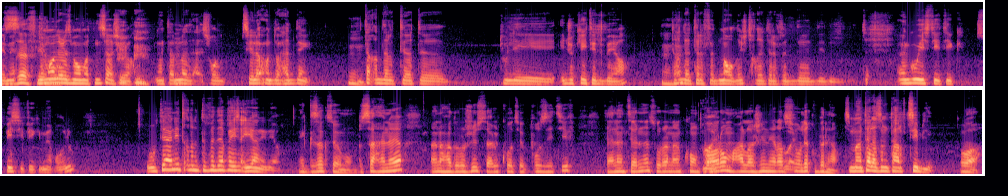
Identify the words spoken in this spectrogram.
بزاف mais les malheureusement ما تنساش يا اخو الانترنت شغل سلاح عنده حدين. تقدر تولي educated بها. تقدر ترفد نوضج تقدر ترفد un goût esthétique spécifique كما يقولوا. وثاني تقدر ترفدها vice عيانين يا اخو exactement بصح هنايا أنا هضروا juste على ال côté positif تاع الإنترنت ورانا ن comparer مع la génération. اللي قبلها. تسمى أنت لازم تعرف تسيبلي واه.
